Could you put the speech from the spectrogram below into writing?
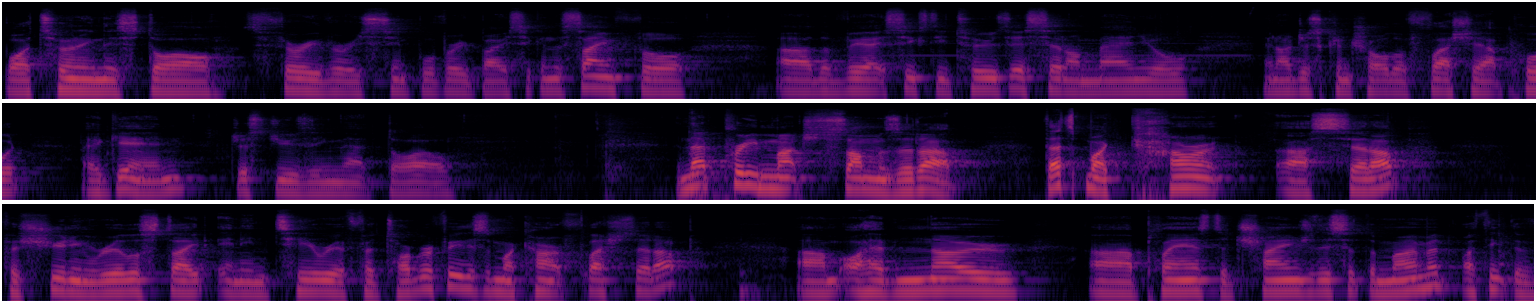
by turning this dial. It's very, very simple, very basic. And the same for uh, the V862s, they're set on manual and I just control the flash output, again, just using that dial. And that pretty much sums it up. That's my current uh, setup for shooting real estate and interior photography. This is my current flash setup. Um, I have no uh, plans to change this at the moment. I think the,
